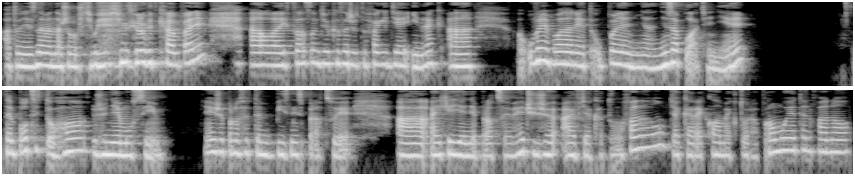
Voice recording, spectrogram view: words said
a to neznamená, že už bude nikdy robiť kampane, ale chcela som ti ukázať, že to fakt ide aj inak. A úvodne povedané je to úplne nezaplatenie. Ten pocit toho, že nemusím. Hej, že proste ten biznis pracuje. A aj keď ja nepracujem, hej, čiže aj vďaka tomu funnelu, vďaka reklame, ktorá promuje ten funnel,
